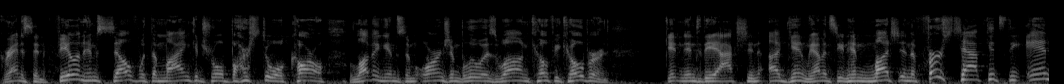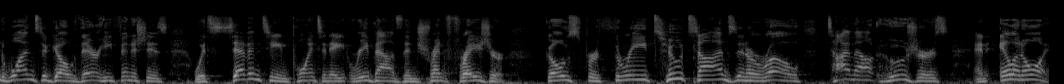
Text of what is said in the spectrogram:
Grandison feeling himself with the mind control barstool. Carl loving him some orange and blue as well. And Kofi Cockburn getting into the action again. We haven't seen him much in the first half. Gets the and one to go. There he finishes with 17 points and eight rebounds. Then Trent Frazier goes for three two times in a row. Timeout Hoosiers and Illinois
